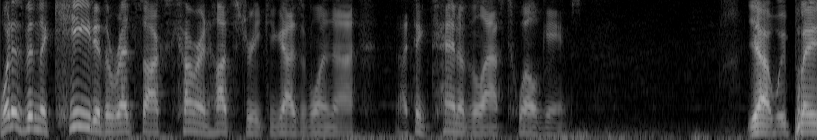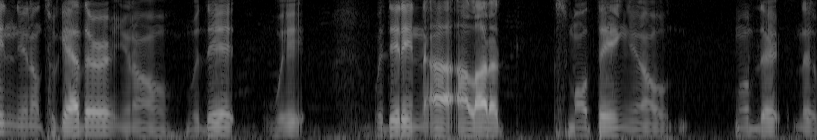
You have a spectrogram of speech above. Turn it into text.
what has been the key to the Red Sox current hot streak? You guys have won, uh, I think, 10 of the last 12 games. Yeah, we playing, you know, together. You know, we did we we did in uh, a lot of small thing. You know, move the, the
